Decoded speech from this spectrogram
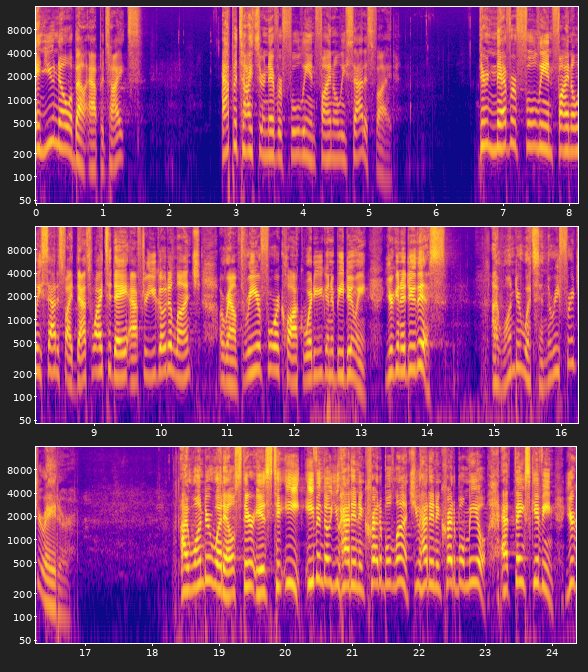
And you know about appetites. Appetites are never fully and finally satisfied. They're never fully and finally satisfied. That's why today, after you go to lunch around three or four o'clock, what are you going to be doing? You're going to do this. I wonder what's in the refrigerator. I wonder what else there is to eat. Even though you had an incredible lunch, you had an incredible meal at Thanksgiving, you're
